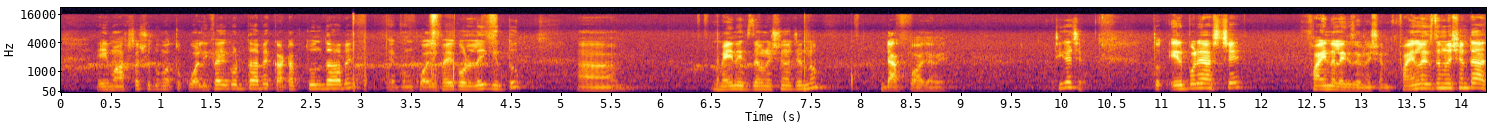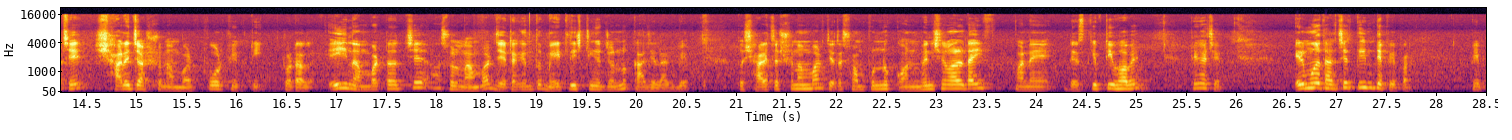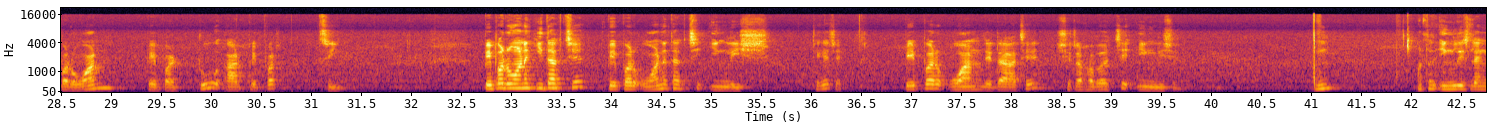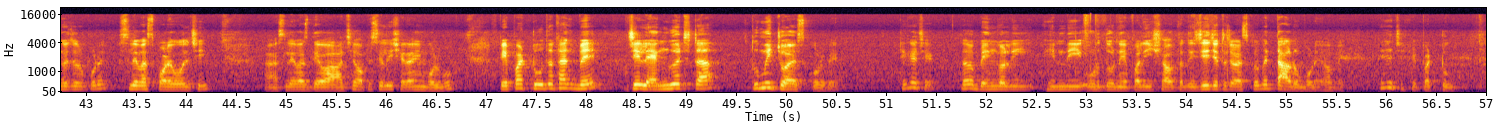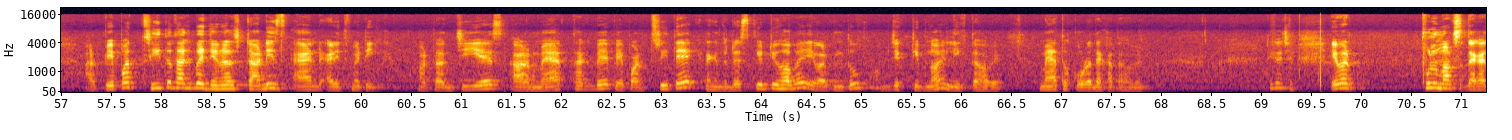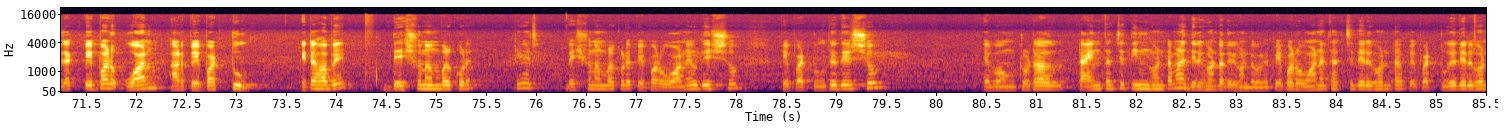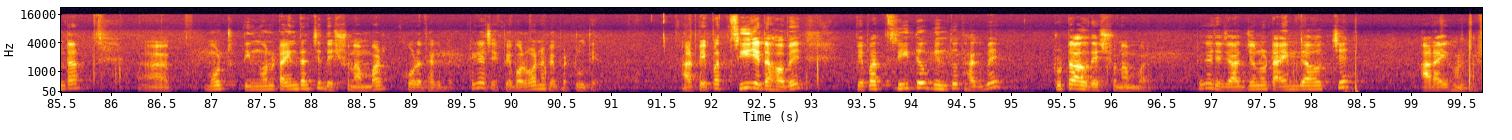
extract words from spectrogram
এই মার্কসটা শুধুমাত্র কোয়ালিফাই করতে হবে কাট আপ তুলতে হবে এবং কোয়ালিফাই করলেই কিন্তু মেইন এক্সামিনেশনের জন্য ডাক পাওয়া যাবে। ঠিক আছে? তো এরপরে আসছে ফাইনাল এক্সামিনেশন ফাইনাল এক্সামিনেশনটা আছে সাড়ে চারশো নাম্বার ফোর ফিফটি টোটাল এই নাম্বারটা হচ্ছে আসল নাম্বার যেটা কিন্তু মেরিট লিস্টিংয়ের জন্য কাজে লাগবে। তো সাড়ে চারশো নম্বর, যেটা সম্পূর্ণ কনভেনশনাল টাইপ মানে ডেসক্রিপটিভ হবে, ঠিক আছে? এর মধ্যে থাকছে তিনটে paper paper one paper two আর পেপার থ্রি পেপার ওয়ানে কী থাকছে? পেপার ওয়ানে থাকছে ইংলিশ ঠিক আছে? পেপার ওয়ান যেটা আছে, সেটা হবে হচ্ছে ইংলিশে হুম? অর্থাৎ ইংলিশ ল্যাঙ্গুয়েজের উপরে সিলেবাস পরে বলছি। সিলেবাস দেওয়া আছে অফিসিয়ালি সেটা আমি বলব। পেপার টুতে থাকবে যে ল্যাঙ্গুয়েজটা তুমি চয়েস করবে। ঠিক আছে? ধরো বেঙ্গলি হিন্দি উর্দু নেপালি সাঁওতালি যে যেটা চয়েস করবে তার উপরে হবে। ঠিক আছে? পেপার টু আর পেপার থ্রিতে থাকবে জেনারেল স্টাডিজ অ্যান্ড অ্যারিথমেটিক অর্থাৎ জিএস আর ম্যাথ থাকবে পেপার থ্রিতে এটা কিন্তু ডেসক্রিপটিভ হবে, এবার কিন্তু অবজেক্টিভ নয়, লিখতে হবে। ম্যাথও করে দেখাতে হবে। ঠিক আছে? এবার ফুল মার্কস দেখা যাক। পেপার ওয়ান আর পেপার টু এটা হবে দেড়শো নাম্বার করে। ঠিক আছে? দেড়শো নাম্বার করে পেপার ওয়ানেও দেড়শো পেপার টুতে দেড়শো। এবং টোটাল টাইম থাকছে তিন ঘণ্টা মানে দেড় ঘণ্টা দেড় ঘণ্টা করে। পেপার ওয়ানে থাকছে দেড় ঘণ্টা পেপার টুয়ে দেড় ঘণ্টা মোট তিন ঘণ্টা টাইম থাকছে, দেড়শো নাম্বার করে থাকবে, ঠিক আছে? পেপার ওয়ান আর পেপার টুতে আর পেপার থ্রি যেটা হবে পেপার থ্রিতেও কিন্তু থাকবে টোটাল দেড়শো নাম্বার ঠিক আছে? যার জন্য টাইম দেওয়া হচ্ছে আড়াই ঘণ্টা।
